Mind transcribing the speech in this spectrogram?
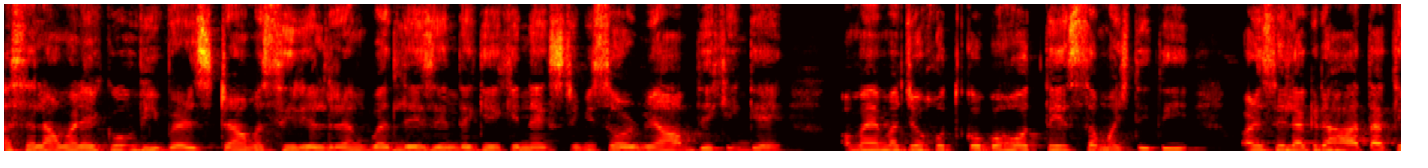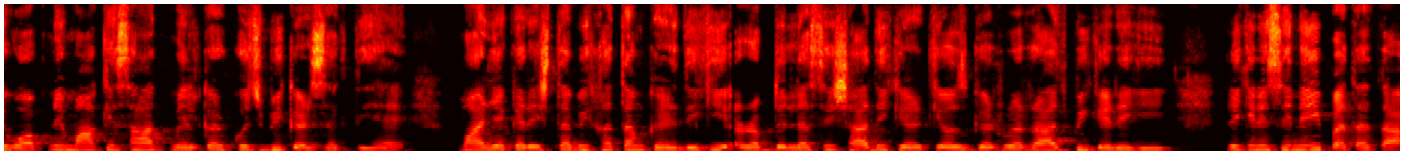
वालेकुम वीवर्स ड्रामा सीरियल रंग बदले ज़िंदगी के नेक्स्ट एपिसोड में आप देखेंगे उमैमा जो खुद को बहुत तेज समझती थी और इसे लग रहा था कि वो अपने माँ के साथ मिलकर कुछ भी कर सकती है। मारिया का रिश्ता भी ख़त्म कर देगी और अब्दुल्ला से शादी करके उस घर पर राज भी करेगी। लेकिन इसे नहीं पता था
